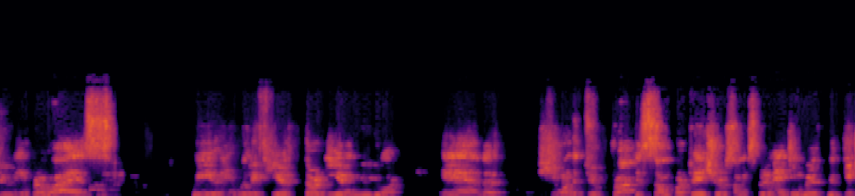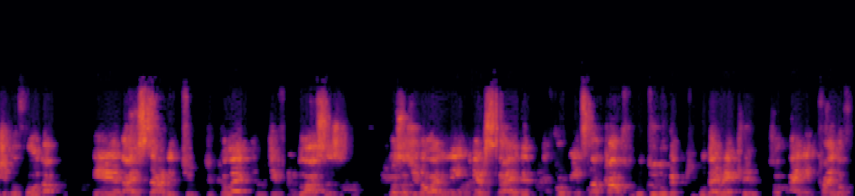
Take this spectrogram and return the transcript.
to improvise. We, we lived here third year in New York. And uh, she wanted to practice some portraiture, some experimenting with, with digital photo. And I started to, to collect different glasses because as you know, I'm ne- nearsighted. For me, it's not comfortable to look at people directly. So I need kind of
